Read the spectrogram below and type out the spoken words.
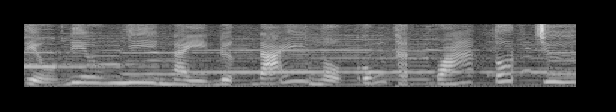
Tiểu điêu nhi này được đãi ngộ cũng thật quá tốt chứ.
